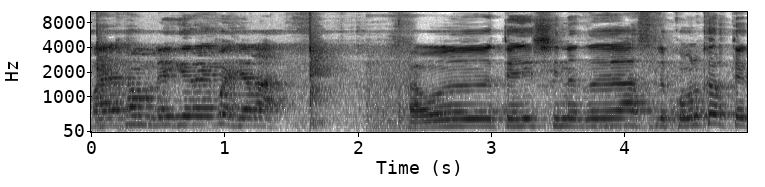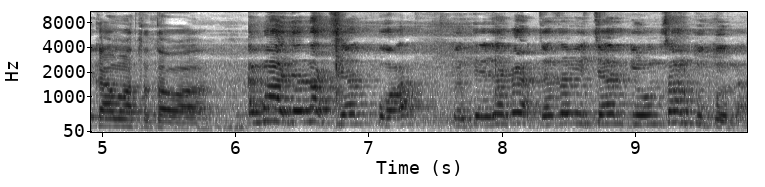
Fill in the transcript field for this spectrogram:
बाहेर थांबले गिरायक पाहिजेला अहो त्याच्या शिनत असलं कोण करते काम आता तवा? माझ्या लक्षात पोर पण त्याच्या घरच्याचा विचार घेऊन सांगतो तुला.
